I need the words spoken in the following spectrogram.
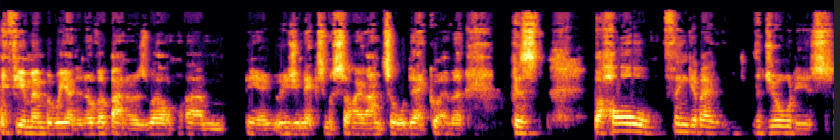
If you remember, we had another banner as well. Um, you know, who's your next Messiah, Ant Dec, whatever. Because the whole thing about the Geordies,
